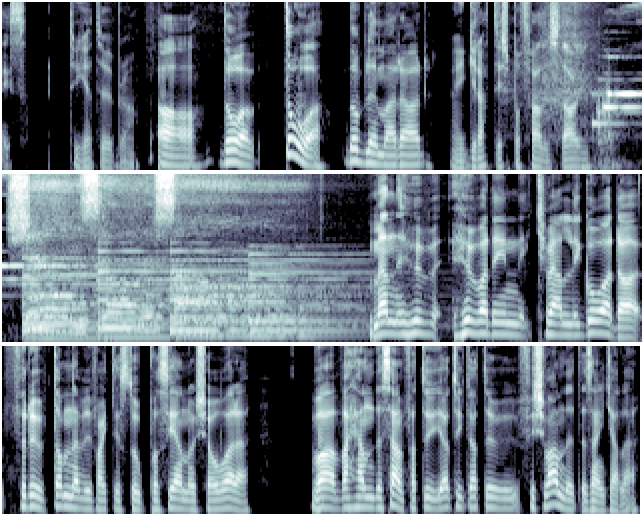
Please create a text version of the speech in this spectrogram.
nice. Tycker att du är bra. Ja, då, då, då blir man rörd. Nej, grattis på födelsedagen. Men hur, hur var din kväll igår då? Förutom när vi faktiskt stod på scen och showade. Vad, vad hände sen? För att du, jag tyckte att du försvann lite sen Kalle.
